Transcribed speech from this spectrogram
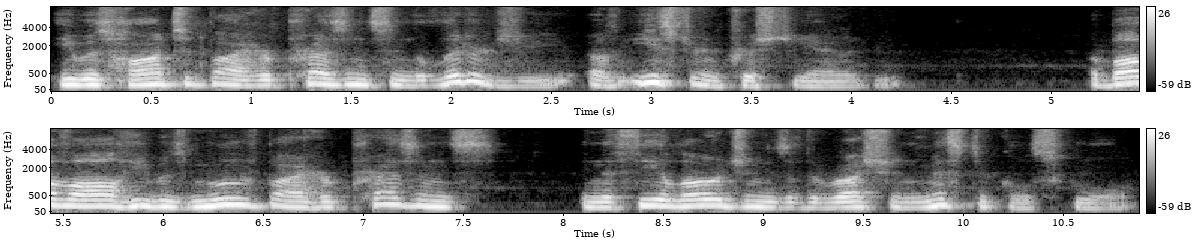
he was haunted by her presence in the liturgy of Eastern Christianity. Above all, he was moved by her presence in the theologians of the Russian mystical school,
